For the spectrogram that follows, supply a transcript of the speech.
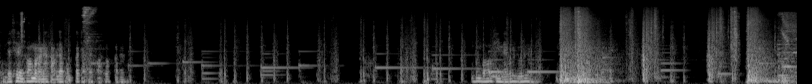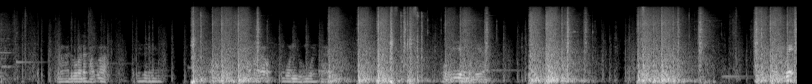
ผมจะเชิญเข้ามานะครับแล้วผมก็จะไปขอโทษเขานะบอสกินอะไรไม่รู้เลยมาดูนะครับว่าเฮ้ยมาแล้ววนอยู่วนไปผมเอียงหมดเลยอะเว้ย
